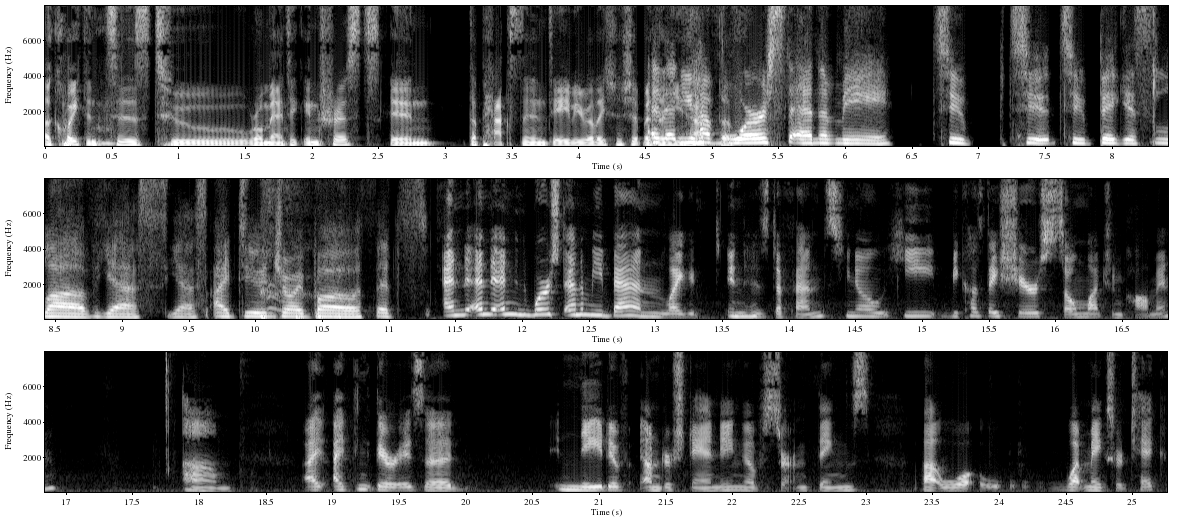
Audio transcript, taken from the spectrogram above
acquaintances to romantic interests in the Paxton and Devi relationship, And, then, you have, the worst enemy to to to biggest love. Yes, yes, I do enjoy both. It's and and and worst enemy Ben, like in his defense, you know, he because they share so much in common. Um, I I think there is a native understanding of certain things about what what makes her tick,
